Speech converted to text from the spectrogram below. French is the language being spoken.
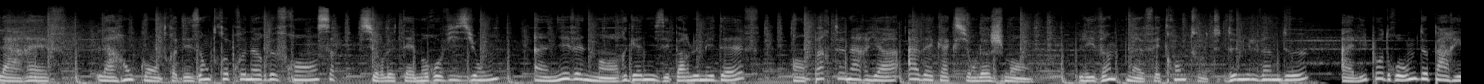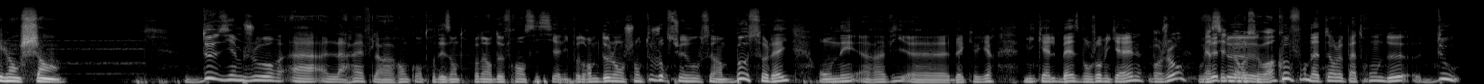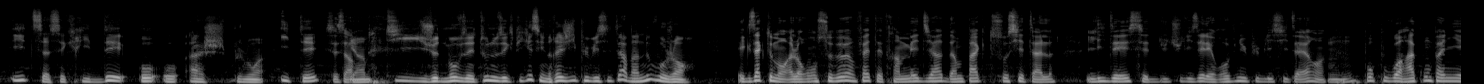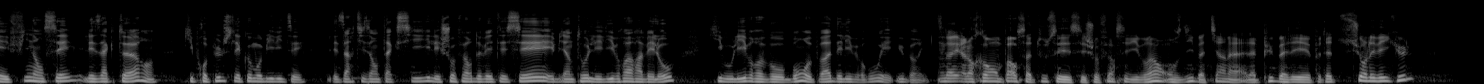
La REF, la rencontre des entrepreneurs de France sur le thème Eurovision, un événement organisé par le MEDEF en partenariat avec Action Logement, les 29 et 30 août 2022 à l'hippodrome de Paris-Longchamp. Deuxième jour à la REF, la rencontre des entrepreneurs de France, ici à l'hippodrome de Longchamp, toujours sur un beau soleil. On est ravi euh, d'accueillir Michael Bess. Bonjour Michael. Bonjour, Vous merci êtes de me le recevoir. cofondateur, le patron de Do It, ça s'écrit D-O-O-H, plus loin I-T. C'est ça. Il y a un petit jeu de mots, vous allez tout nous expliquer, c'est une régie publicitaire d'un nouveau genre. Exactement. Alors, on se veut en fait être un média d'impact sociétal. L'idée, c'est d'utiliser les revenus publicitaires pour pouvoir accompagner et financer les acteurs qui propulsent l'écomobilité. Les artisans taxi, les chauffeurs de VTC et bientôt les livreurs à vélo qui vous livrent vos bons repas Deliveroo et Uber Eats. Ouais, alors quand on pense à tous ces, ces chauffeurs, ces livreurs, on se dit, bah tiens, la, la pub, elle est peut-être sur les véhicules?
